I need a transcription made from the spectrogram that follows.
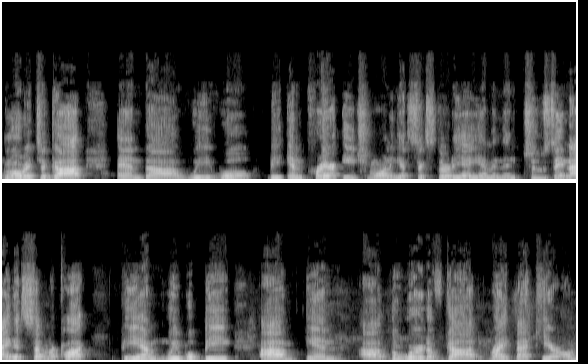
Glory to God, and uh, we will be in prayer each morning at 6:30 a.m. and then Tuesday night at 7 o'clock p.m. we will be um, in uh, the Word of God right back here on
